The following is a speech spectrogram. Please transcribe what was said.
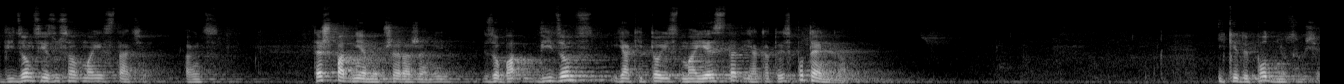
widząc Jezusa w majestacie. A więc też padniemy przerażeni, widząc, jaki to jest majestat jaka to jest potęga. I kiedy podniósł się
